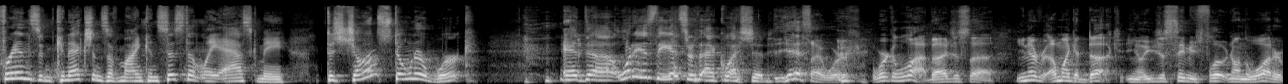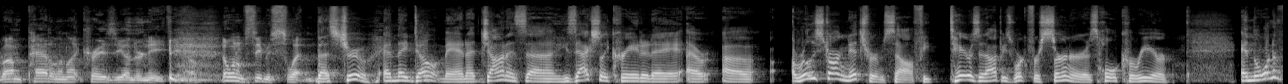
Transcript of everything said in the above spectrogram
Friends and connections of mine consistently ask me, "Does John Stoner work?" And uh, what is the answer to that question? yes, I work I work a lot, but I just uh, you never. I'm like a duck. You know, you just see me floating on the water, but I'm paddling like crazy underneath. You know, don't want them to see me sweating. That's true, and they don't, man. Uh, John is uh, he's actually created a, a a a really strong niche for himself. He tears it up. He's worked for Cerner his whole career, and the one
